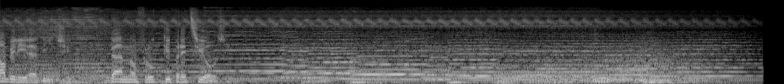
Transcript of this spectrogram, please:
Nobili radici danno frutti preziosi.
